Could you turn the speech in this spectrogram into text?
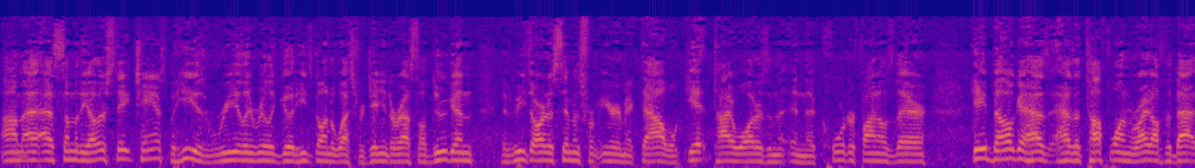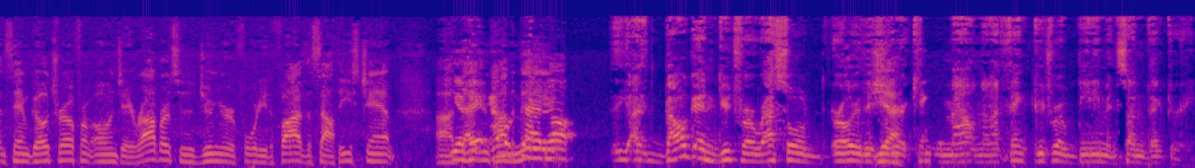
um, as, as some of the other state champs. But he is really, really good. He's gone to West Virginia to wrestle. Dugan, if beats Artis Simmons from Erie McDowell, will get Ty Waters in the in the quarterfinals there. Gabe Belga has has a tough one right off the bat, and Sam Gotro from Owen J. Roberts, who's a junior at 40 to five, the Southeast champ. Uh, Yeah, they, I looked that up. Belga and Gutro wrestled earlier this Yeah. year at Kingdom Mountain, and I think Gutro beat him in sudden victory.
